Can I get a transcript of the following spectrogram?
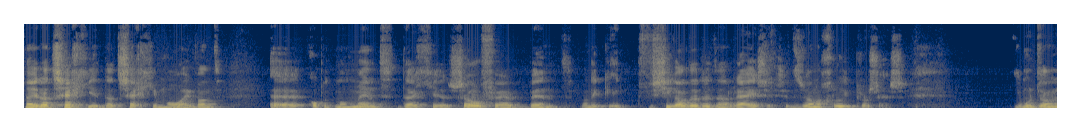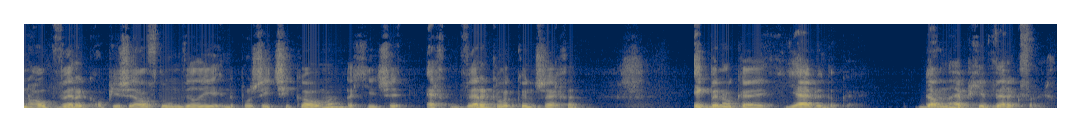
Nou ja, dat zeg je, dat zeg je mooi, want eh, op het moment dat je zover bent, want ik, ik zie wel dat het een reis is, het is wel een groeiproces. Je moet wel een hoop werk op jezelf doen, wil je in de positie komen dat je ze echt werkelijk kunt zeggen, ik ben oké, jij bent oké. Dan heb je werk verricht.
